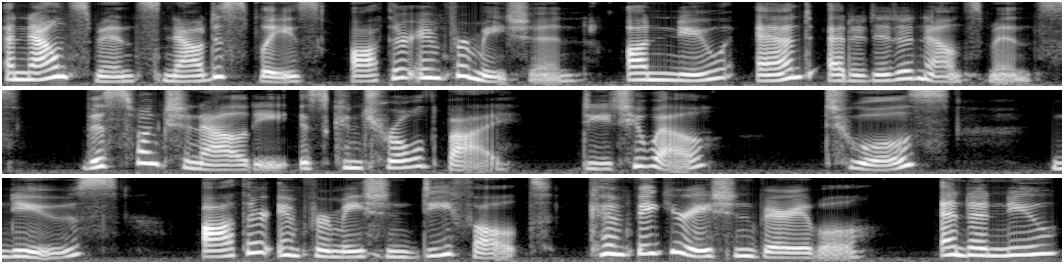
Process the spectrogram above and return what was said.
Announcements now displays author information on new and edited announcements. This functionality is controlled by D2L, Tools, News, Author Information Default, Configuration Variable, and a new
